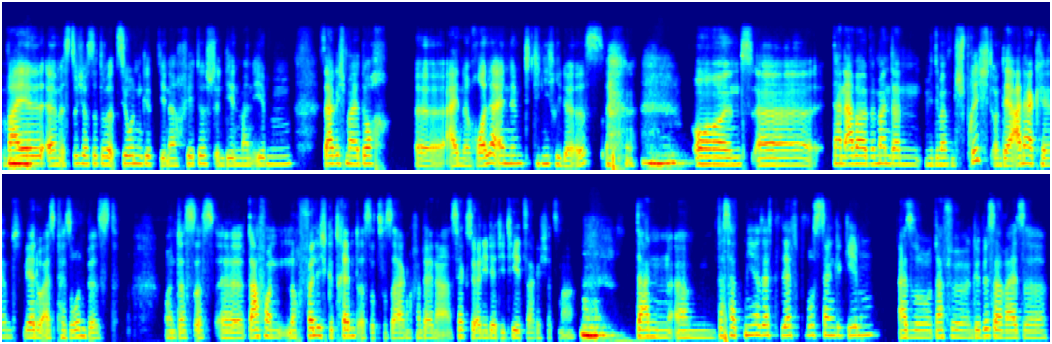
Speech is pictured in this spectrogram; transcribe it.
weil mhm. ähm, es durchaus Situationen gibt, je nach Fetisch, in denen man eben, sage ich mal, doch äh, eine Rolle einnimmt, die niedriger ist. Mhm. Und äh, dann aber, wenn man dann mit jemandem spricht und der anerkennt, wer du als Person bist, und dass das äh, davon noch völlig getrennt ist, sozusagen von deiner sexuellen Identität, sage ich jetzt mal, mhm. dann ähm, das hat mir Selbst Selbstbewusstsein gegeben. Also dafür in gewisser Weise,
